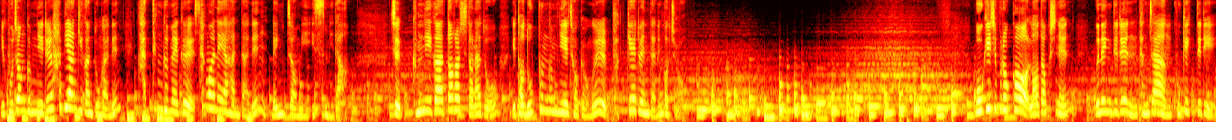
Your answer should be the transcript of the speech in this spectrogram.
이 고정금리를 합의한 기간 동안은 같은 금액을 상환해야 한다는 맹점이 있습니다. 즉, 금리가 떨어지더라도 더 높은 금리의 적용을 받게 된다는 거죠. 모기지 브로커 러덕 씨는 은행들은 당장 고객들이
